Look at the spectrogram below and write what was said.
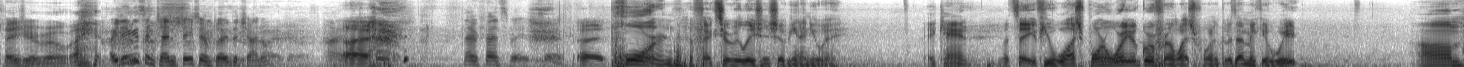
pleasure, bro. Are you doing this intentionally to implode the channel? Uh, No offense, mate. Sorry. uh, porn affects your relationship in any way. It can. Let's say if you watch porn or your girlfriend watch porn, does that make it weird? Um,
